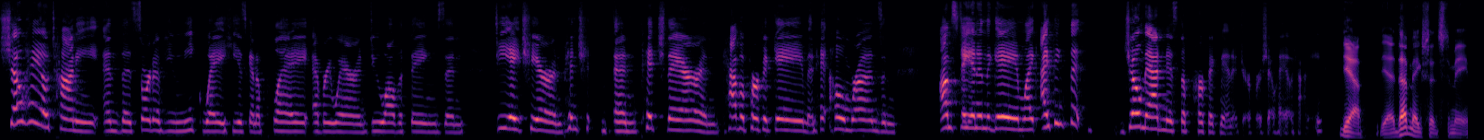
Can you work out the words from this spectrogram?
Shohei Ohtani and the sort of unique way he is going to play everywhere and do all the things and DH here and pinch and pitch there and have a perfect game and hit home runs and I'm staying in the game. Like I think that Joe Maddon is the perfect manager for Shohei Ohtani. Yeah, yeah, that makes sense to me.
